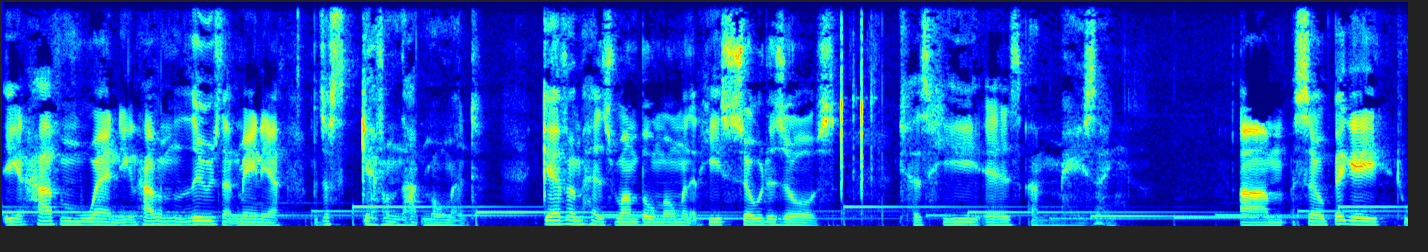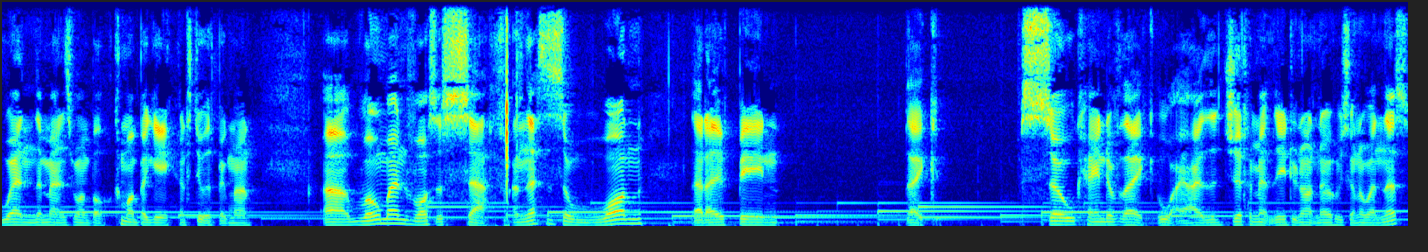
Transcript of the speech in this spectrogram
You can have him win, you can have him lose that mania, but just give him that moment give him his Rumble moment that he so deserves because he is amazing. Um, so Big E to win the men's Rumble. Come on, Big E, let's do this, big man. Uh, Roman versus Seth, and this is the one that I've been like so kind of like, oh, I, I legitimately do not know who's gonna win this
